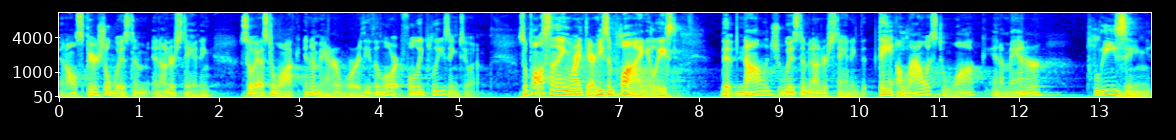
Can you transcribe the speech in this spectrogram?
and all spiritual wisdom and understanding, so as to walk in a manner worthy of the Lord, fully pleasing to him. So Paul's saying right there, he's implying at least, that knowledge, wisdom, and understanding, that they allow us to walk in a manner pleasing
